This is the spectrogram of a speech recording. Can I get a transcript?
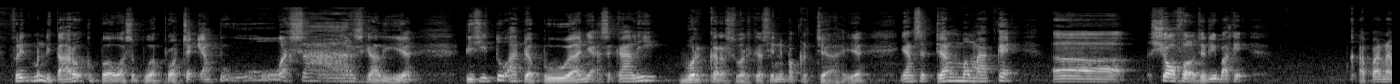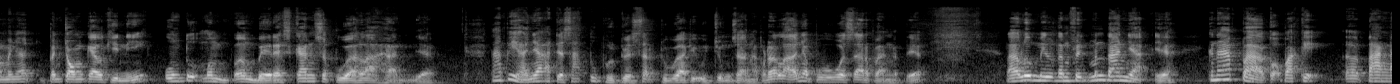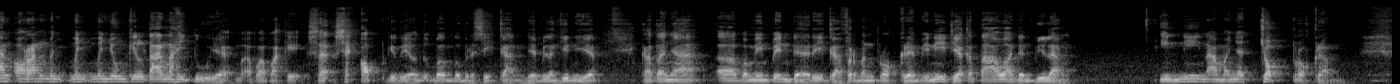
Friedman ditaruh ke bawah sebuah proyek yang besar sekali ya. Di situ ada banyak sekali workers, workers ini pekerja ya, yang sedang memakai uh, shovel, jadi pakai apa namanya pencongkel gini untuk membereskan sebuah lahan ya. Tapi hanya ada satu bulldozer dua di ujung sana, padahal lahannya besar banget ya. Lalu Milton Friedman tanya ya, kenapa kok pakai uh, tangan orang men men menyungkil tanah itu ya, apa pakai se sekop gitu ya untuk membersihkan. Dia bilang gini ya, katanya uh, pemimpin dari government program ini dia ketawa dan bilang, ini namanya job program.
